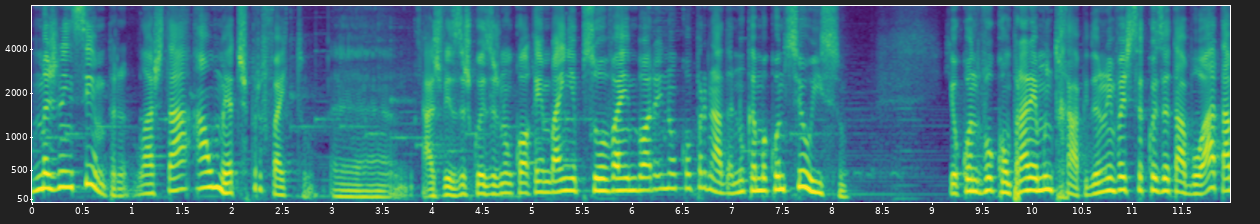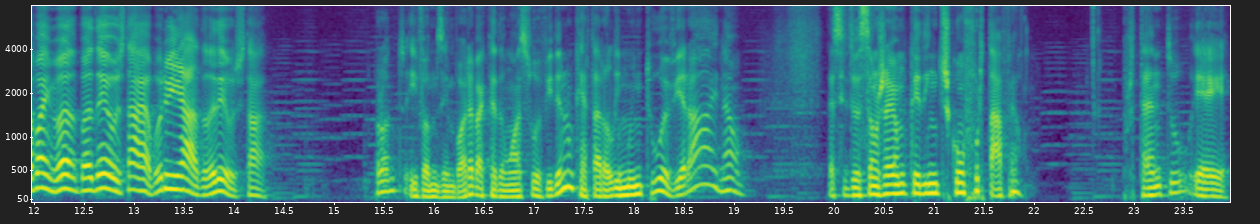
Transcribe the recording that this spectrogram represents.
mas nem sempre, lá está, há um match perfeito. Uh, às vezes as coisas não correm bem e a pessoa vai embora e não compra nada. Nunca me aconteceu isso. Eu, quando vou comprar, é muito rápido. Eu nem vejo se a coisa está boa. Ah, está bem, adeus, está, obrigado, adeus, está. Pronto, e vamos embora, vai cada um à sua vida. Eu não quero estar ali muito a ver, ai não. A situação já é um bocadinho desconfortável. Portanto, é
